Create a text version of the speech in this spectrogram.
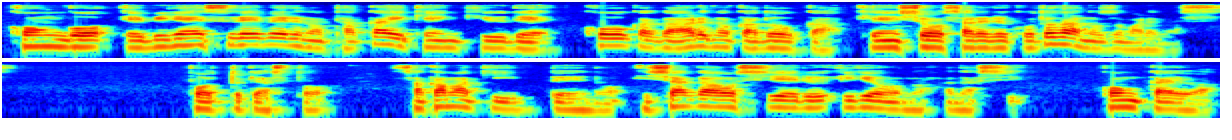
今後エビデンスレベルの高い研究で効果があるのかどうか検証されることが望まれます。ポッドキャスト、坂巻一平の医者が教える医療の話。今回は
